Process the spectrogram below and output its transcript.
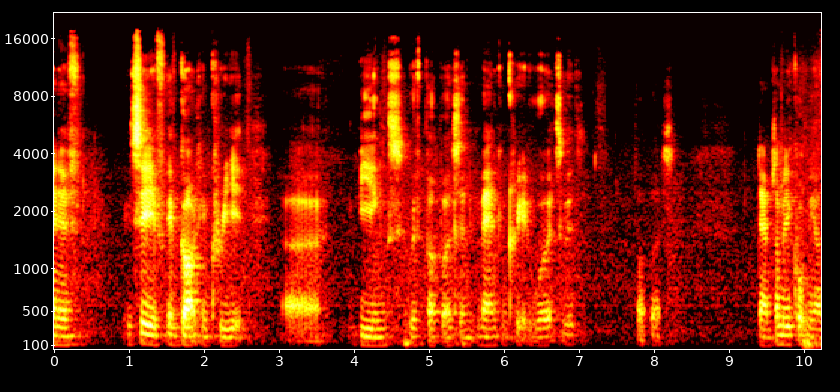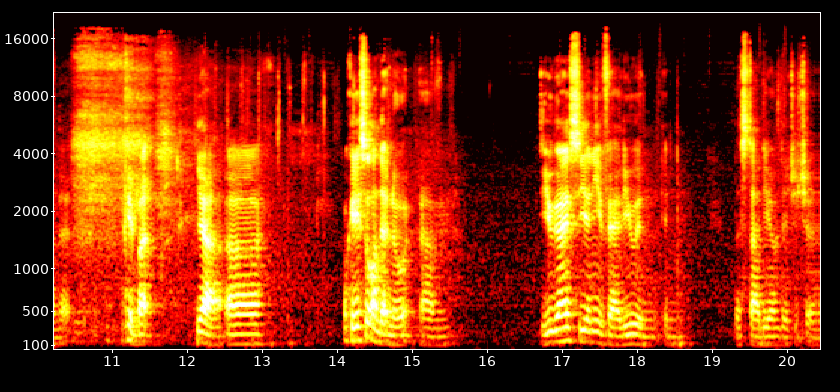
And if you say if, if God can create uh, beings with purpose and man can create words with purpose. Damn, somebody quote me on that. Okay, but yeah, uh, okay, so on that note, um, do you guys see any value in, in the study of literature?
